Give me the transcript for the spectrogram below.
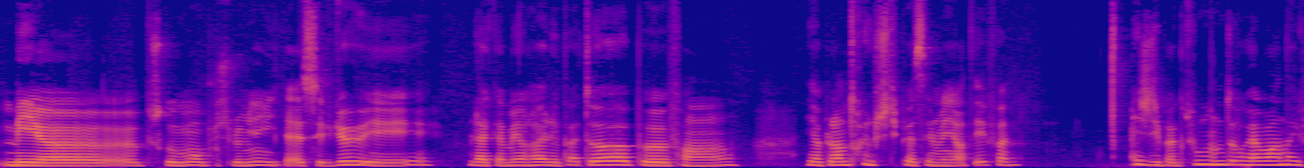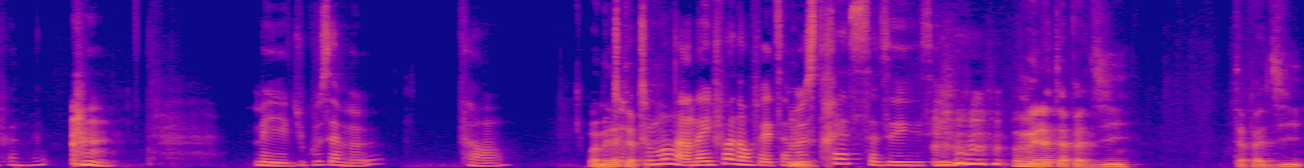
Mais euh, parce que moi, en plus, le mien, il est assez vieux et la caméra, elle est pas top. euh, Enfin, il y a plein de trucs. Je dis pas c'est le meilleur téléphone. Et je dis pas que tout le monde devrait avoir un iPhone. Mais, mais du coup, ça me. Enfin, Ouais, mais là, tout, le monde a un iPhone en fait. Ça Oui, me stresse. Ça, c'est, ouais, mais là, t'as pas dit. T'as pas dit.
